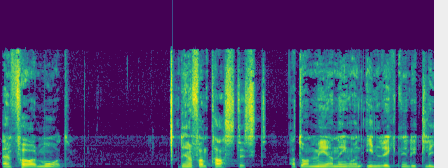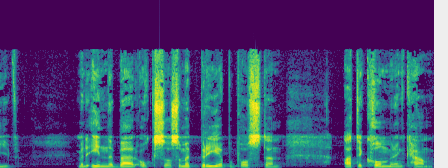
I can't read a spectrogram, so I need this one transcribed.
är en förmåd det är fantastiskt att du har en mening och en inriktning i ditt liv. Men det innebär också, som ett brev på posten, att det kommer en kamp.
